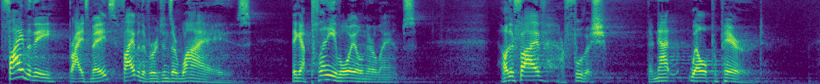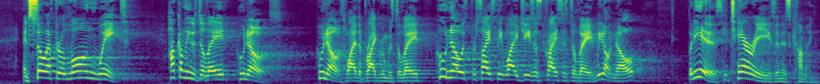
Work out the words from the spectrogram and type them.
five of the bridesmaids, five of the virgins are wise. They got plenty of oil in their lamps. The Other five are foolish. They're not well prepared. And so, after a long wait, how come he was delayed? Who knows? Who knows why the bridegroom was delayed? Who knows precisely why Jesus Christ is delayed? We don't know. But he is. He tarries in his coming.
